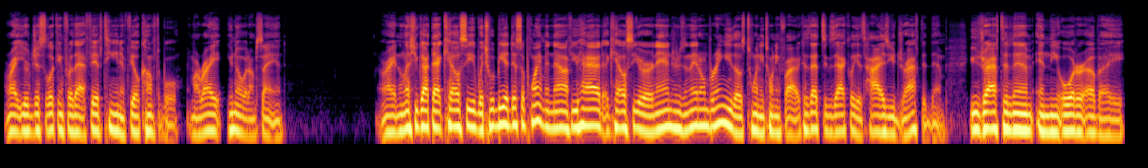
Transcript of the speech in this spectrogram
Right, you're just looking for that 15 and feel comfortable. Am I right? You know what I'm saying. All right. Unless you got that Kelce, which would be a disappointment now if you had a Kelce or an Andrews and they don't bring you those 20, 25, because that's exactly as high as you drafted them. You drafted them in the order of a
